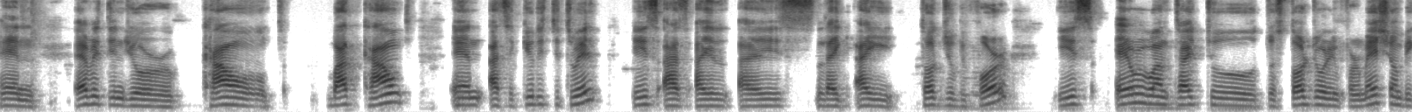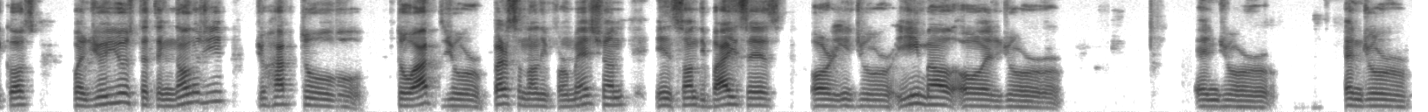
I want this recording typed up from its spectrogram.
and everything your count, bad count, and a security threat is as I, I like I told you before, is everyone try to, to store your information because when you use the technology, you have to, to add your personal information in some devices or in your email or in your, in your, and your,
